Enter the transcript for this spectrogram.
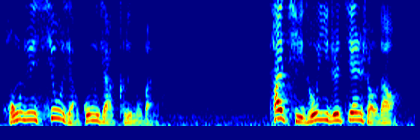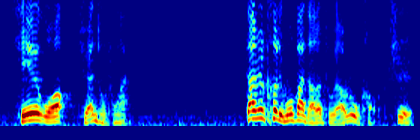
红军休想攻下克里木半岛，他企图一直坚守到协约国卷土重来。当时克里木半岛的主要入口是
